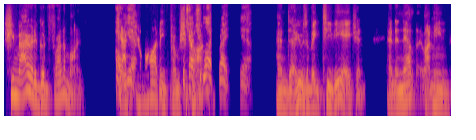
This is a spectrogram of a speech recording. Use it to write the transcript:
She married a good friend of mine, 12. Jack Oh yeah, Gilardi from But Jack Chicago. Right? Yeah, and uh, he was a big TV agent. And Annette, I mean,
